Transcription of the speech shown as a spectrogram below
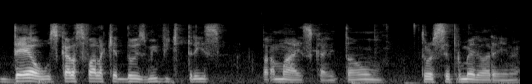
Dell, os caras falam que é 2023 para mais, cara. Então, torcer pro melhor aí, né?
